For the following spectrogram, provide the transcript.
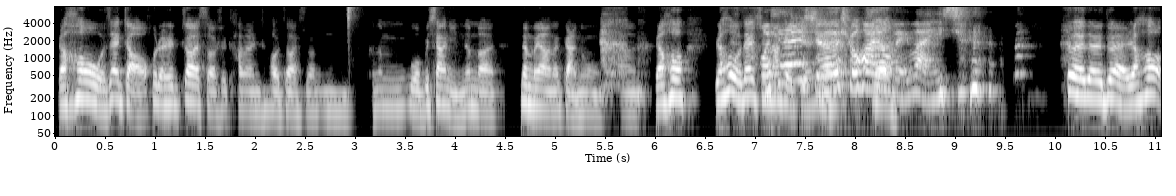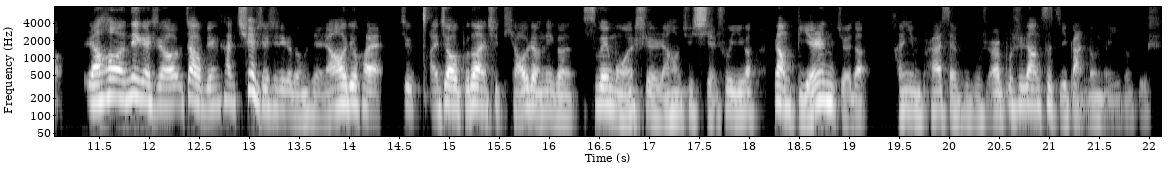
然后我再找，或者是赵老师看完之后，赵老师说，嗯，可能我不像你那么那么样的感动，嗯。然后，然后我再去。我现在学说话要委婉一些。对对对，然后。然后那个时候照给别人看，确实是这个东西，然后就会就啊就要不断去调整那个思维模式，然后去写出一个让别人觉得很 impressive 的故事，而不是让自己感动的一个故事。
